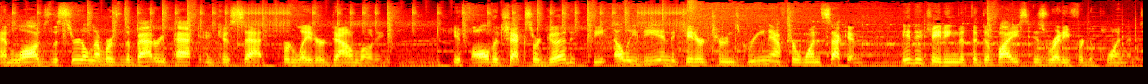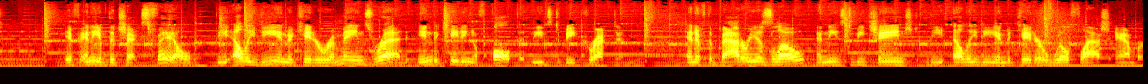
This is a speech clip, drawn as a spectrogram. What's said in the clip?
and logs the serial numbers of the battery pack and cassette for later downloading. If all the checks are good, the LED indicator turns green after one second, indicating that the device is ready for deployment. If any of the checks fail, the LED indicator remains red, indicating a fault that needs to be corrected. And if the battery is low and needs to be changed, the LED indicator will flash amber.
